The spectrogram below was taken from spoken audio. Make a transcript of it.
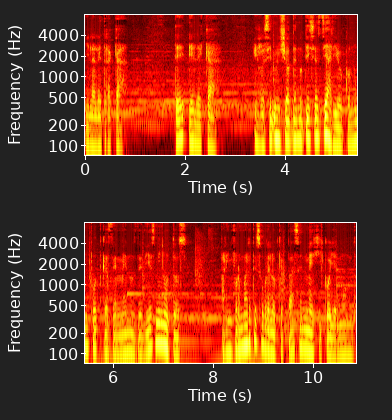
y la letra K. TLK. Y recibe un shot de noticias diario con un podcast de menos de 10 minutos para informarte sobre lo que pasa en México y el mundo.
